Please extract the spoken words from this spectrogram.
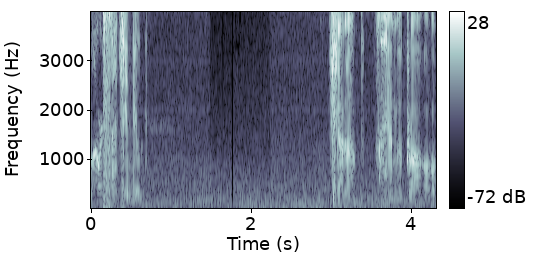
are such a noob. Shut up, I am a pro.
